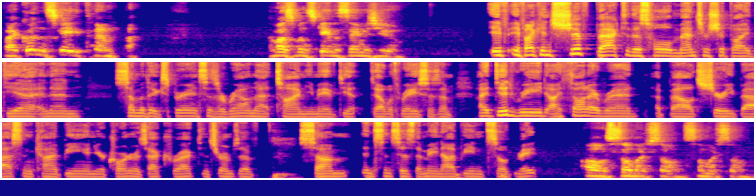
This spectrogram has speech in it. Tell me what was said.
if I couldn't skate, then I must have been skating the same as you. If if I can shift back to this whole mentorship idea, and then some of the experiences around that time you may have de- dealt with racism. I did read, I thought I read about Sherry Bassin kind of being in your corner. Is that correct in terms of some instances that may not have been so great? Oh, so much so, so much so.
